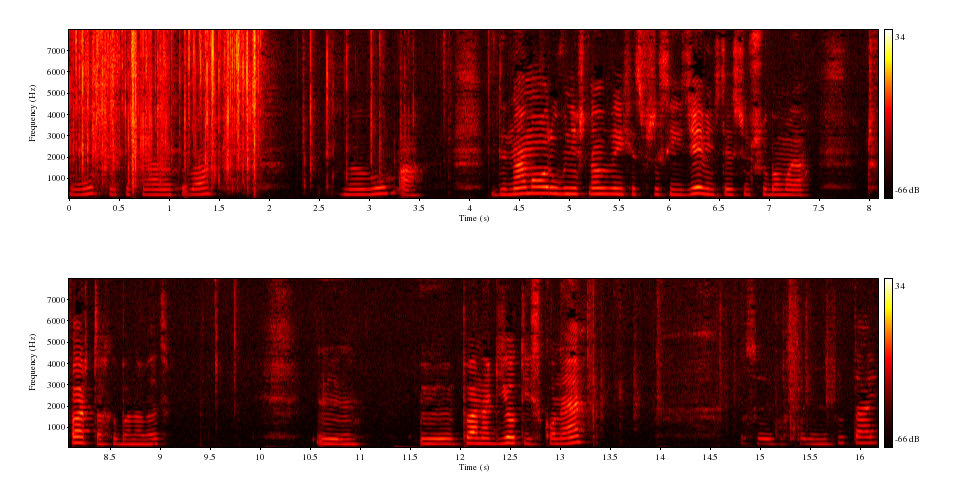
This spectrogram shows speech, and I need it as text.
Już, coś mamy chyba. Znowu. A. Dynamo również nowy, ich jest wszystkich dziewięć. To jest już chyba moja czwarta chyba nawet. Y, y, Panagiotis Kone. Sobie postawimy tutaj.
